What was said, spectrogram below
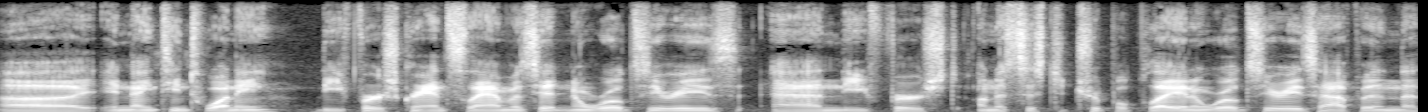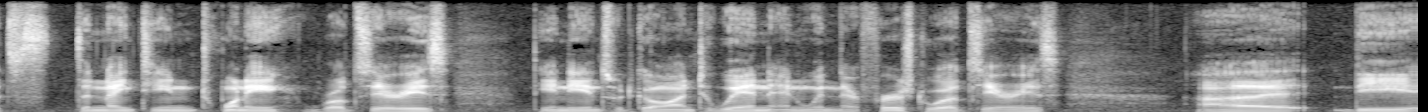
Uh, in 1920, the first Grand Slam was hit in a World Series, and the first unassisted triple play in a World Series happened. That's the 1920 World Series. The Indians would go on to win and win their first World Series. Uh, the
